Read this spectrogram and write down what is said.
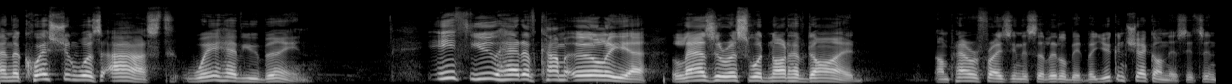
And the question was asked, Where have you been? If you had have come earlier, Lazarus would not have died. I'm paraphrasing this a little bit, but you can check on this. It's in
